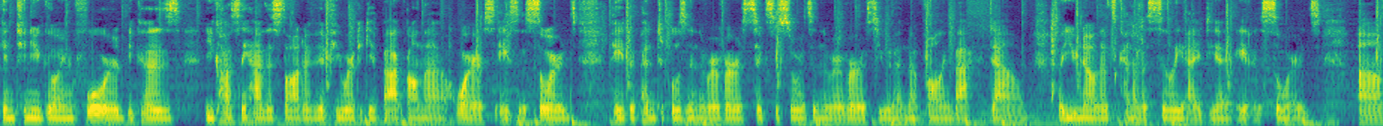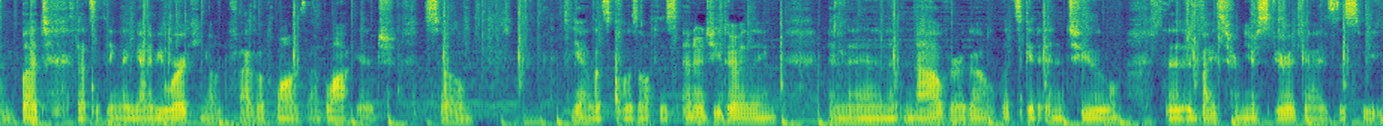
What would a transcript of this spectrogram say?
continue going forward because you constantly have this thought of if you were to get back on that horse ace of swords page of pentacles in the reverse six of swords in the reverse you would end up falling back down. But you know that's kind of a silly idea eight of swords um, but that's the thing that you got to be working on. Five of Wands, that blockage. So yeah, let's close off this energy, darling. And then now, Virgo, let's get into the advice from your spirit guides this week.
